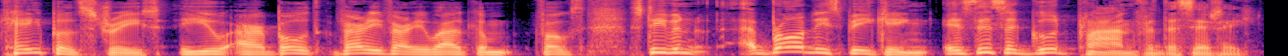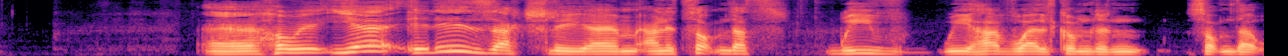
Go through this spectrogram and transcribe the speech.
Capel Street. You are both very, very welcome, folks. Stephen, uh, broadly speaking, is this a good plan for the city? Uh, how it, yeah, it is actually, um, and it's something that's we've we have welcomed and something that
